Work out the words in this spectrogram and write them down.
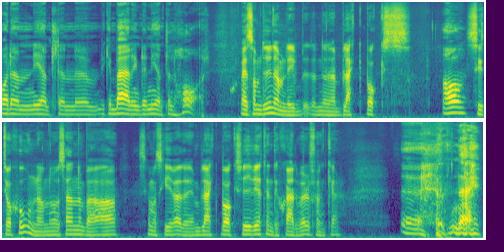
vad den egentligen, eh, vilken bäring den egentligen har. Men som du nämnde, den där blackbox ja. situationen och sen bara, ja, ska man skriva det? En blackbox, vi vet inte själva hur det funkar. Uh, nej,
